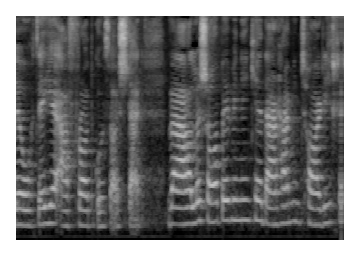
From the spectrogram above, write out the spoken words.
به عهده افراد گذاشتن. و حالا شما ببینید که در همین تاریخ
